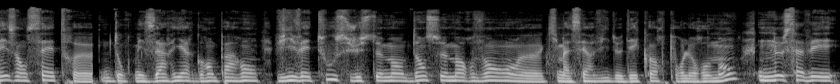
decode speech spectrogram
mes ancêtres, euh, donc mes arrière-grands-parents, vivaient tous justement dans ce Morvan euh, qui m'a servi de décor pour le roman, ne savaient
